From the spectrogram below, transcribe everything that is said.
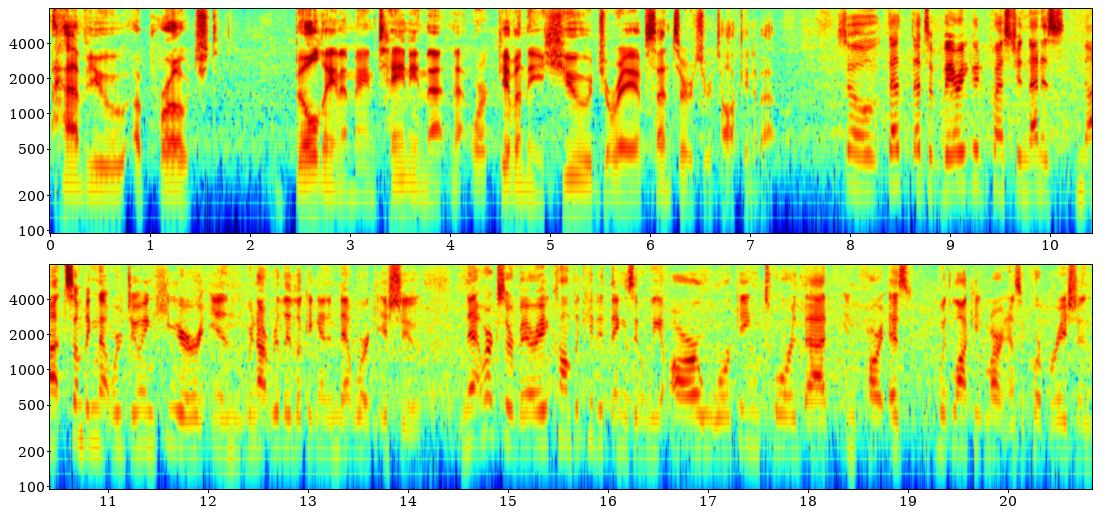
have you approached building and maintaining that network given the huge array of sensors you're talking about? So that, that's a very good question. That is not something that we're doing here in, we're not really looking at a network issue. Networks are very complicated things and we are working toward that in part as with Lockheed Martin as a corporation.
